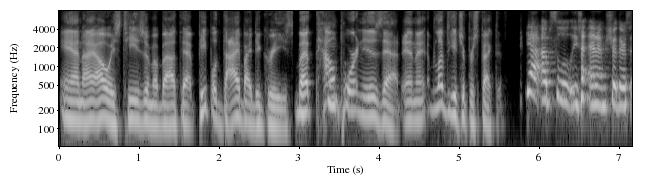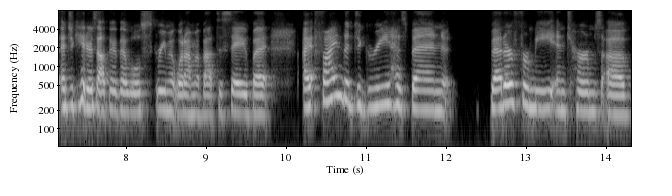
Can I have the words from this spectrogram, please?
And I always tease him about that. People die by degrees, but how mm-hmm. important is that? And I'd love to get your perspective. Yeah, absolutely. And I'm sure there's educators out there that will scream at what I'm about to say, but I find the degree has been better for me in terms of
